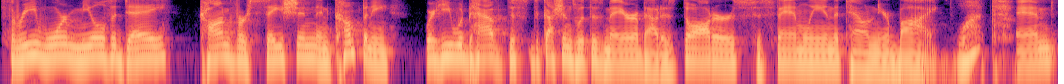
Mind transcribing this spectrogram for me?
three warm meals a day, conversation, and company, where he would have discussions with his mayor about his daughters, his family, and the town nearby. What? And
